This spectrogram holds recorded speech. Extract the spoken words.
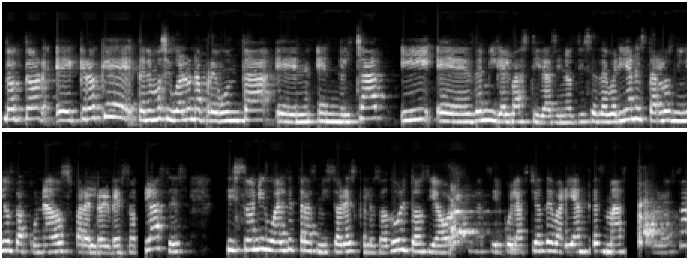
Doctor, eh, creo que tenemos igual una pregunta en, en el chat y es de Miguel Bastidas y nos dice, ¿deberían estar los niños vacunados para el regreso a clases si son igual de transmisores que los adultos y ahora con la circulación de variantes más peligrosas?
